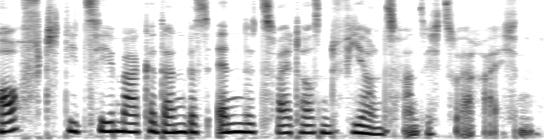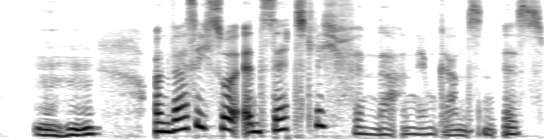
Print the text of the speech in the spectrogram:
hofft, die Zielmarke dann bis Ende 2024 zu erreichen. Mhm. Und was ich so entsetzlich finde an dem Ganzen ist,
